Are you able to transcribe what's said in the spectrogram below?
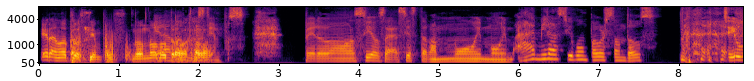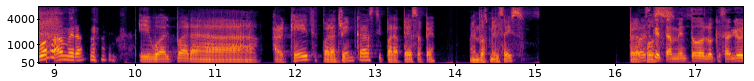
Eran otros tiempos, no, no lo trabajaba. Otros tiempos. Pero sí, o sea, sí estaba muy, muy. Ah, mira, sí hubo un Power Stone 2. Sí, hubo. Ah, mira. Igual para Arcade, para Dreamcast y para PSP en 2006. Pero es que pues también todo lo que salió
